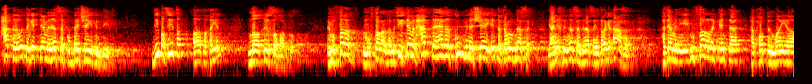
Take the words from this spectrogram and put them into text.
حتى لو أنت جيت تعمل لنفسك كوباية شاي في البيت. دي بسيطة. آه تخيل. ناقصة برضه المفترض المفترض لما تيجي تعمل حتى هذا الكوب من الشاي انت بتعمله بنفسك. يعني اخدم نفسك بنفسك. انت راجل أعزب. هتعمل إيه؟ المفترض إنك انت هتحط المية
